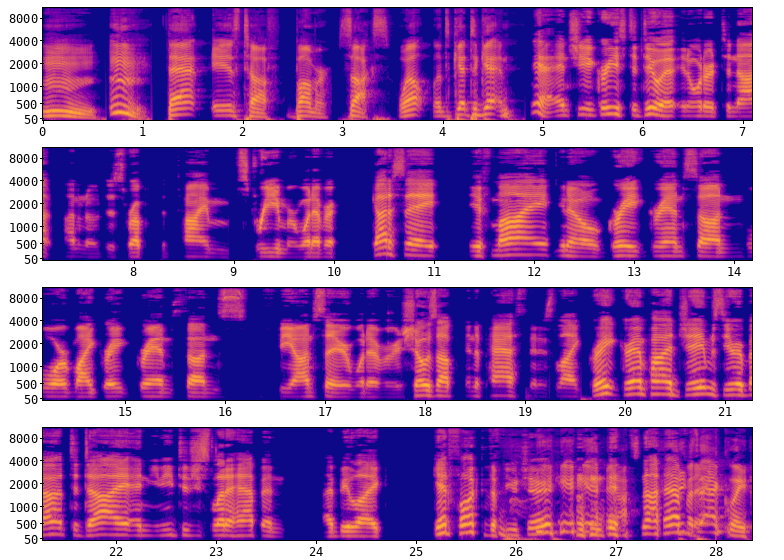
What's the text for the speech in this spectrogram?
Mmm, mmm. That is tough. Bummer. Sucks. Well, let's get to getting. Yeah, and she agrees to do it in order to not, I don't know, disrupt the time stream or whatever. Gotta say, if my, you know, great grandson or my great grandson's fiance or whatever shows up in the past and is like, Great grandpa James, you're about to die and you need to just let it happen, I'd be like, Get fucked, the future. It's not happening. Exactly.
